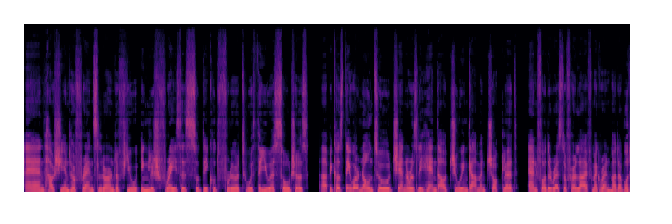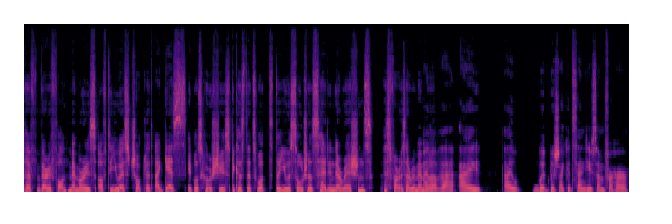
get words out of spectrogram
and how she and her friends learned a few English phrases so they could flirt with the US soldiers uh, because they were known to generously hand out chewing gum and chocolate. And for the rest of her life, my grandmother would have very fond memories of the US chocolate. I guess it was Hershey's because that's what the US soldiers had in their rations, as far as I remember. I love that. I I would wish I could send you some for her.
